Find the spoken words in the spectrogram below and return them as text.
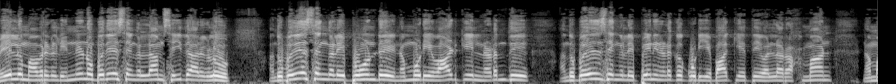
மேலும் அவர்கள் என்னென்ன உபதேசங்கள்லாம் செய்தார்களோ அந்த உபதேசங்களை போன்று நம்முடைய வாழ்க்கையில் நடந்து அந்த உபதேசங்களை பேணி நடக்கக்கூடிய பாக்கியத்தை வல்ல ரஹ்மான் நம்ம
